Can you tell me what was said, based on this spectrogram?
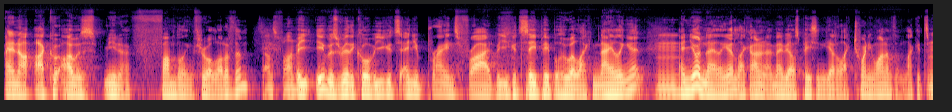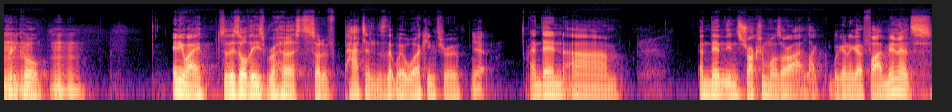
and I, I could I was you know fumbling through a lot of them. Sounds fun. But it was really cool. But you could, and your brain's fried. But you could see people who are like nailing it, mm. and you're nailing it. Like I don't know, maybe I was piecing together like 21 of them. Like it's pretty mm-hmm. cool. Mm-hmm. Anyway, so there's all these rehearsed sort of patterns that we're working through, Yeah. and then um, and then the instruction was all right. Like we're gonna go five minutes,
